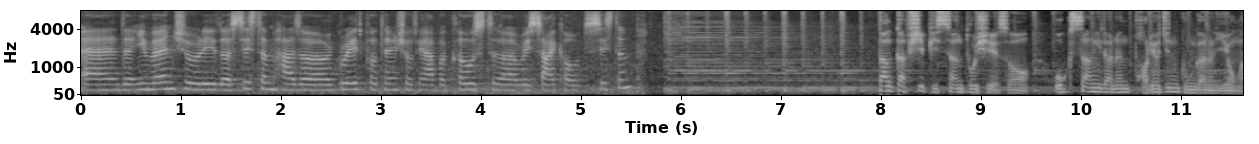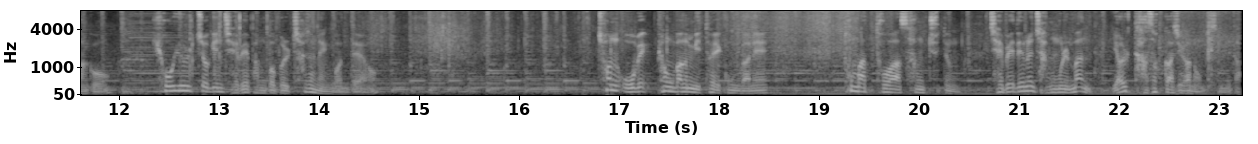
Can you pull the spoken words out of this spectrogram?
and uh, eventually the system has a great potential to have a closed uh, recycled system. 땅값이 비싼 도시에서 옥상이라는 버려진 공간을 이용하고 효율적인 재배 방법을 찾아낸 건데요. 1,500평방미터의 공간에 토마토와 상추 등 재배되는 작물만 15가지가 넘습니다.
